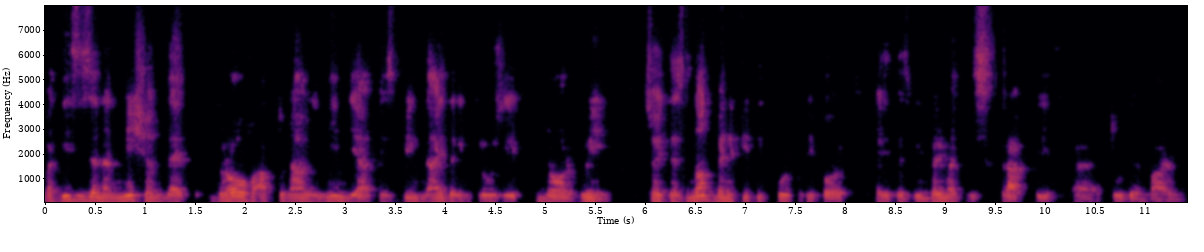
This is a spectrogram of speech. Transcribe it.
but this is an admission that growth up to now in India is being neither inclusive nor green. So it has not benefited poor people, and it has been very much destructive uh, to the environment.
